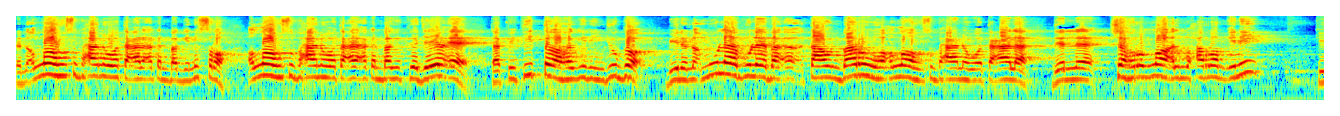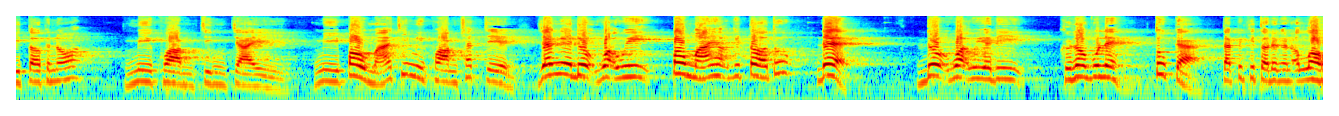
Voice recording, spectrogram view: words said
Dan Allah Subhanahu Wa Taala akan bagi nusrah. Allah Subhanahu Wa Taala akan bagi kejayaan. Eh. Tapi kita hari ini juga bila nak mula bulan eh, tahun baru Allah Subhanahu Wa Taala dalam Syahrullah Al-Muharram ini kita kena mi kuam cing cai มีเป้าหมายที่มีความชัดเจนยังไงดกวะวิเป้าหมายของkita tu deh duk buat jadi kena boleh tukar Tapi kita dengan Allah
